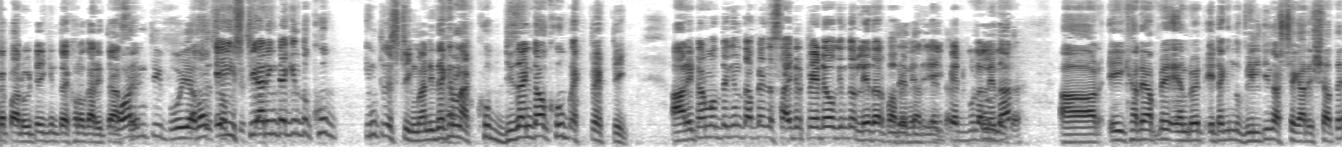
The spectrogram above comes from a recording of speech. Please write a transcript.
ব্যাপার ওইটাই কিন্তু এখনও গাড়িতে আছে। এবং এই স্টিয়ারিংটা কিন্তু খুব ইন্টারেস্টিং মানে দেখেন না খুব ডিজাইনটাও খুব অ্যাট্রাকটিভ আর এটার মধ্যে কিন্তু আপনি যে সাইডের প্যাডেও কিন্তু লেদার পাবেন এই যে এই leather, প্যাডগুলো লেদার আর এইখানে আপনি অ্যান্ড্রয়েড এটা কিন্তু বিল্টিন আসছে গাড়ির সাথে।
